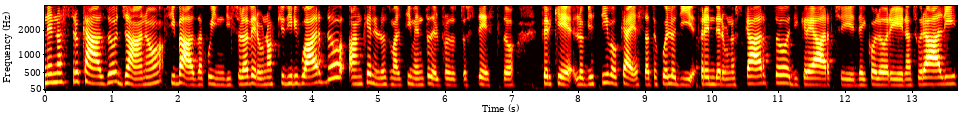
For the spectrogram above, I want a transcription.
Nel nostro caso Giano si basa quindi sull'avere un occhio di riguardo anche nello smaltimento del prodotto stesso, perché l'obiettivo ok è stato quello di prendere uno scarto, di crearci dei colori naturali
